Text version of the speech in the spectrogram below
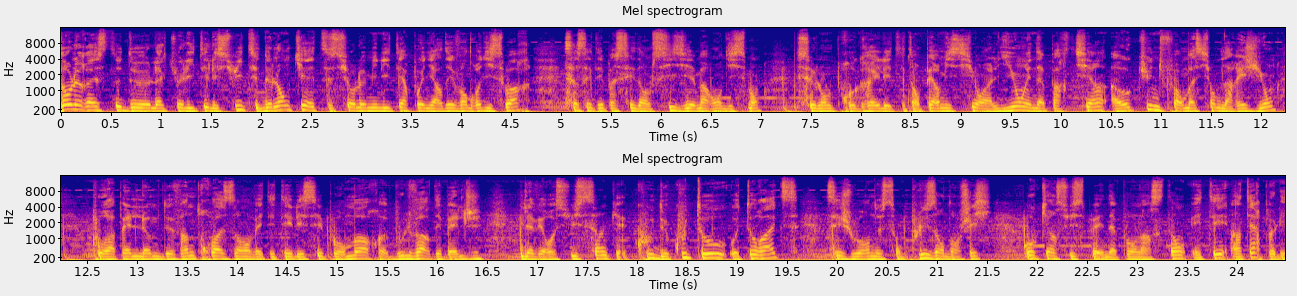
Dans le reste de l'actualité, les suites de l'enquête sur le militaire poignardé vendredi soir, ça s'était passé dans le 6e arrondissement. Selon le progrès, il était en permission à Lyon et n'appartient à aucune formation de la région. Pour rappel, l'homme de 23 ans avait été laissé pour mort boulevard des Belges. Il avait reçu 5 coups de couteau au thorax. Ses joueurs ne sont plus en danger. Aucun suspect n'a pour l'instant été interpellé.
